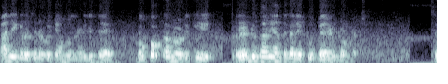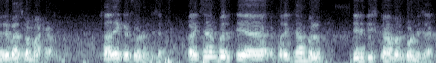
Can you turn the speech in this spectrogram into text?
కానీ ఇక్కడ వచ్చినప్పటికి ఏమవుతుంది అడిగితే ఒక్కొక్క నోటికి రెండు కానీ అంతకన్నా ఎక్కువ పేరెంట్లు ఉండొచ్చు. సో రివర్స్ మాట్లాడుతున్నాం. సో అదే ఇక్కడ చూడండి sir. For example for example దీన్ని తీసుకున్నాం అనుకోండి సార్.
